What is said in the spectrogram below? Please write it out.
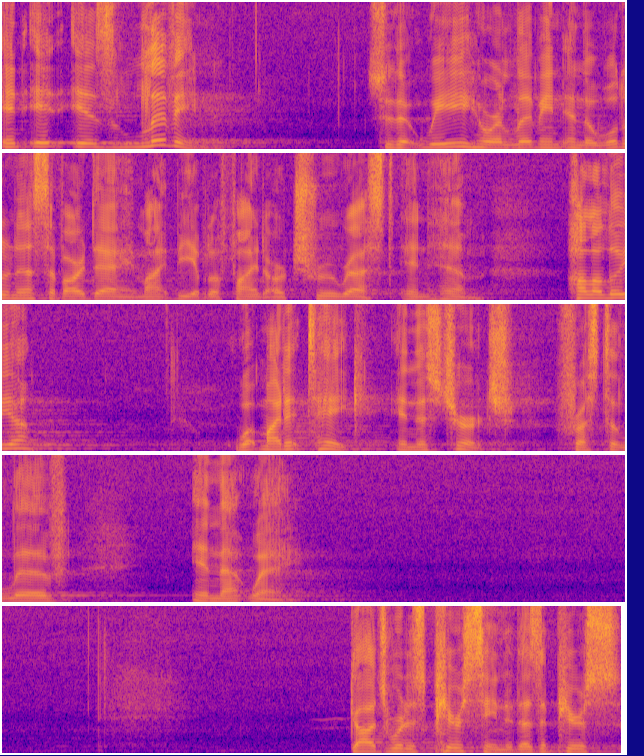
and it is living so that we who are living in the wilderness of our day might be able to find our true rest in Him. Hallelujah. What might it take in this church for us to live in that way? God's word is piercing. It doesn't pierce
